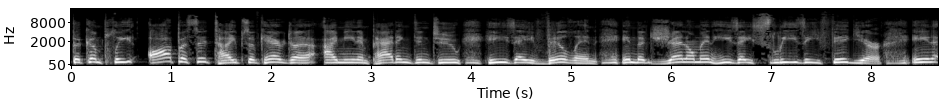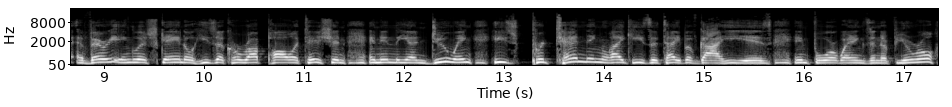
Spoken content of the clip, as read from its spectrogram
the complete opposite types of character. I mean, in Paddington 2, he's a villain. In The Gentleman, he's a sleazy figure. In A Very English Scandal, he's a corrupt politician. And in The Undoing, he's pretending like he's the type of guy he is in Four Weddings and a Funeral,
